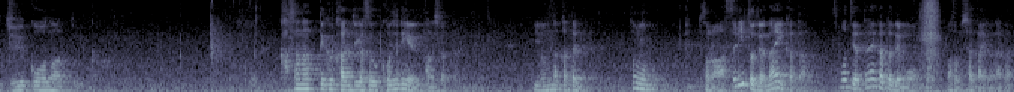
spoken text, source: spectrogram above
う重厚なというかこう重なっていく感じがすごく個人的には楽しかったのでいろんな方にそのそのアスリートじゃない方スポーツやってない方でも、まあ、その社会の中で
